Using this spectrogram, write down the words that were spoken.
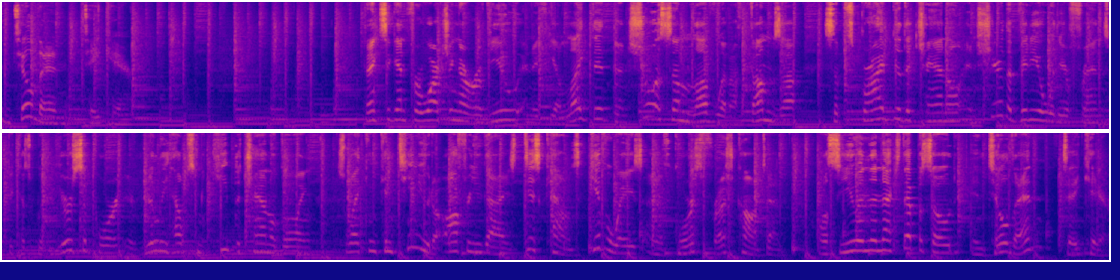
Until then, take care. Thanks again for watching our review, and if you liked it, then show us some love with a thumbs up, subscribe to the channel, and share the video with your friends because with your support, it really helps me keep the channel going so I can continue to offer you guys discounts, giveaways, and of course, fresh content. I'll see you in the next episode. Until then, take care.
